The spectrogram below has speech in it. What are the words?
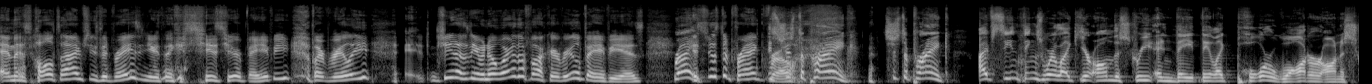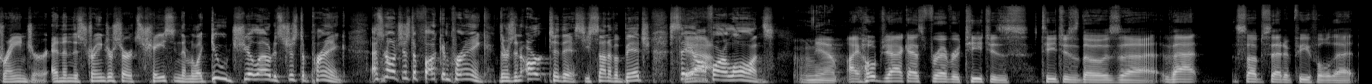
and this whole time she's been raising you thinking she's your baby, but really, she doesn't even know where the fuck her real baby is. Right. It's just a prank, bro. It's just a prank. It's just a prank. I've seen things where like you're on the street and they they like pour water on a stranger and then the stranger starts chasing them. They're like, dude, chill out. It's just a prank. That's not just a fucking prank. There's an art to this, you son of a bitch. Stay Yeah. off our lawns. yeah. I hope Jackass Forever teaches teaches those uh, that subset of people that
